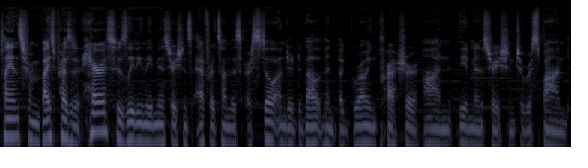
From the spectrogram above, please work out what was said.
Plans from Vice President Harris, who's leading the administration's efforts on this, are still under development, but growing pressure on the administration to respond.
